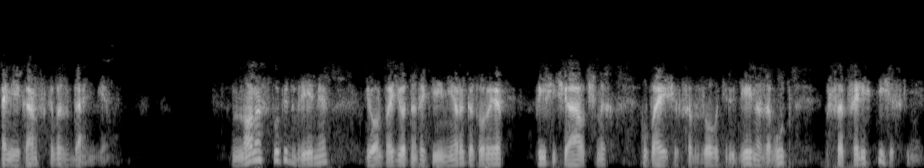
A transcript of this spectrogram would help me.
американского здания. Но наступит время, и он пойдет на такие меры, которые тысячи алчных, купающихся в золоте людей назовут социалистическими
